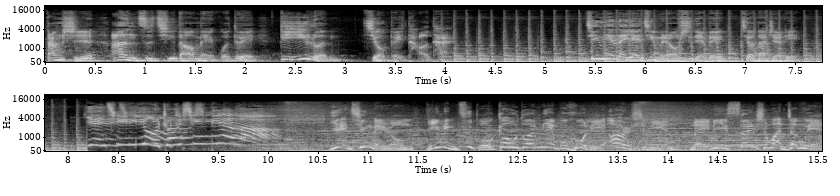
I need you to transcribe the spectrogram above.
当时暗自祈祷美国队第一轮就被淘汰。今天的燕青美容世界杯就到这里。燕青又装新店！燕青美容引领淄博高端面部护理二十年，美丽三十万张脸。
